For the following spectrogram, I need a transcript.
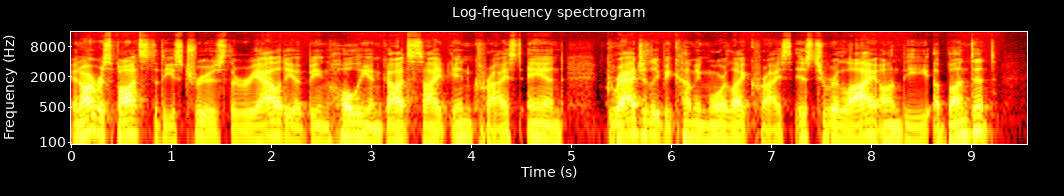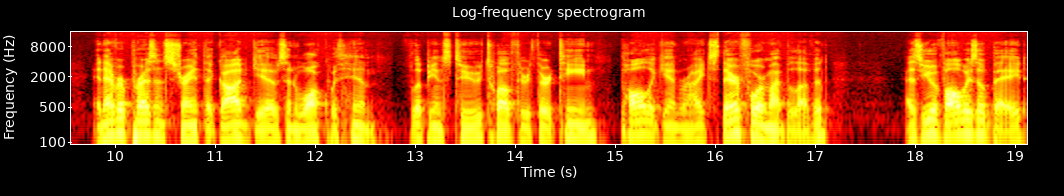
In our response to these truths, the reality of being holy in God's sight in Christ and gradually becoming more like Christ is to rely on the abundant and ever present strength that God gives and walk with Him. Philippians 2 12 through 13, Paul again writes, Therefore, my beloved, as you have always obeyed,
